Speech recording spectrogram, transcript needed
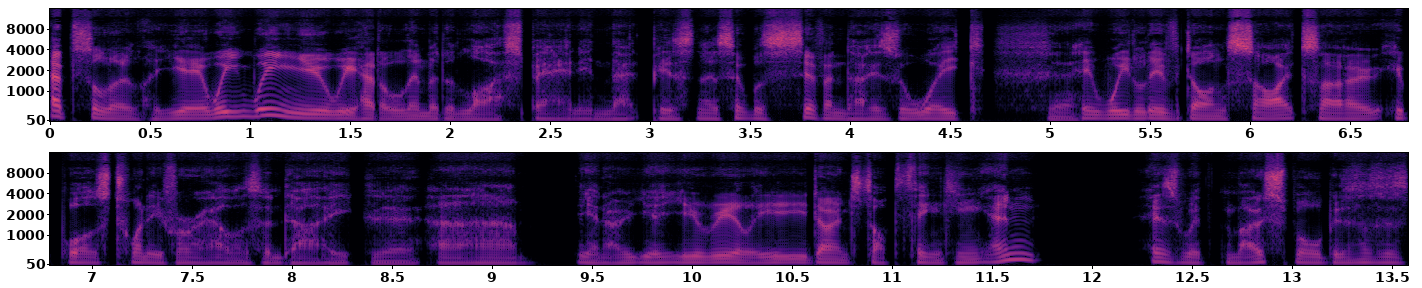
Absolutely, yeah. We we knew we had a limited lifespan in that business. It was seven days a week. Yeah. We lived on site, so it was twenty four hours a day. Yeah. Um, you know, you, you really you don't stop thinking, and as with most small businesses,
